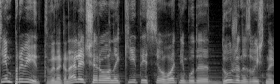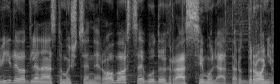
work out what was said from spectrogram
Всім привіт! Ви на каналі Червоний Кіт, і сьогодні буде дуже незвичне відео для нас, тому що це не Roblox, це буде гра симулятор дронів.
